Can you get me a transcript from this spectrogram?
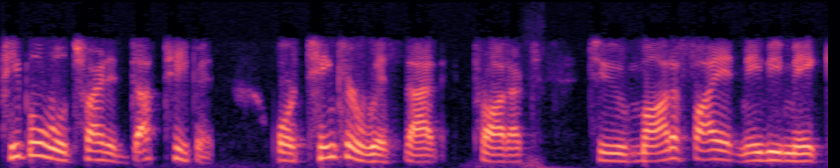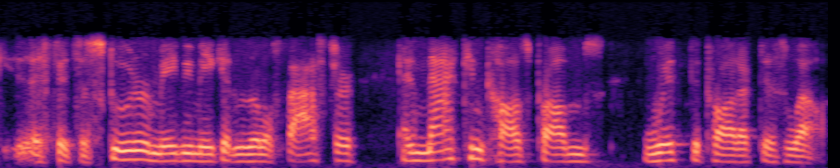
people will try to duct tape it or tinker with that product to modify it, maybe make, if it's a scooter, maybe make it a little faster, and that can cause problems with the product as well.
